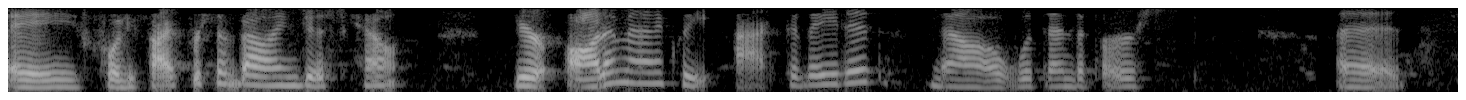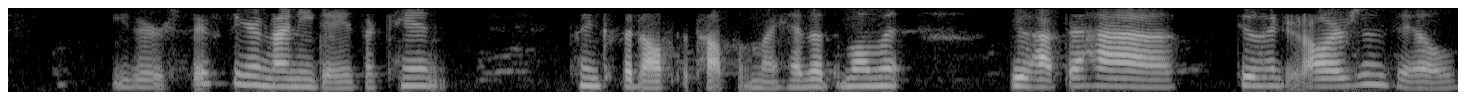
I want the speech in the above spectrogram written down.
a 45% buying discount. You're automatically activated now within the first uh, it's either 60 or 90 days. I can't think of it off the top of my head at the moment. You have to have $200 in sales,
